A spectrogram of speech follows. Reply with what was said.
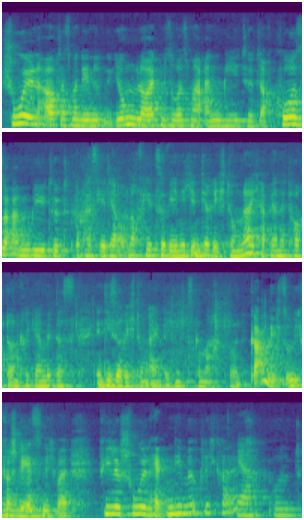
Schulen auch, dass man den jungen Leuten sowas mal anbietet, auch Kurse anbietet. Da passiert ja auch noch viel zu wenig in die Richtung. Ne? Ich habe ja eine Tochter und kriege ja mit, dass in diese Richtung eigentlich nichts gemacht wird. Gar nichts und ich mhm. verstehe es nicht, weil viele Schulen hätten die Möglichkeit ja. und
